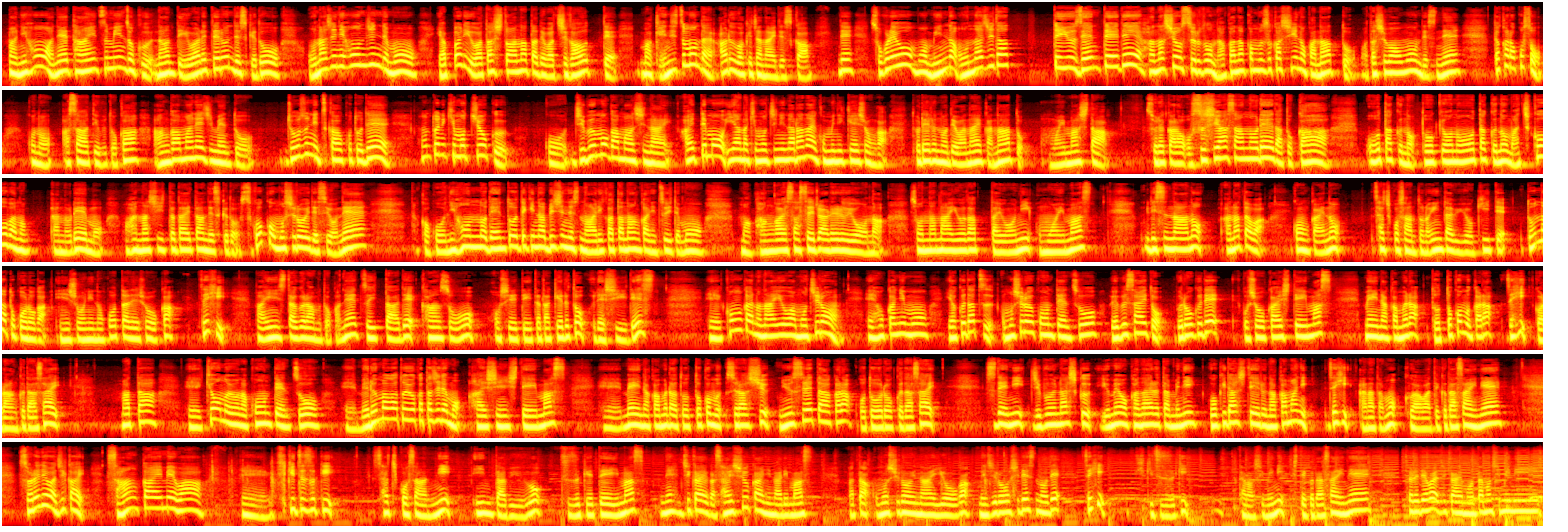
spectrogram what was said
まあ日本はね、単一民族なんて言われてるんですけど、同じ日本人でも、やっぱり私とあなたでは違うって、まあ現実問題あるわけじゃないですか。で、それをもうみんな同じだっていう前提で話をするとなかなか難しいのかなと私は思うんですね。だからこそ、このアサーティブとかアンガーマネジメントを上手に使うことで、本当に気持ちよくこう自分も我慢しない相手も嫌な気持ちにならないコミュニケーションが取れるのではないかなと思いました。それからお寿司屋さんの例だとか大田区の東京の大田区の町工場のあの例もお話しいただいたんですけどすごく面白いですよね。なんかこう日本の伝統的なビジネスのあり方なんかについても、まあ、考えさせられるようなそんな内容だったように思います。リスナーのあなたは今回の幸子さんとのインタビューを聞いてどんなところが印象に残ったでしょうか？ぜひ、まあ、インスタグラムとかね、ツイッターで感想を教えていただけると嬉しいです。えー、今回の内容はもちろん、えー、他にも役立つ面白いコンテンツをウェブサイト、ブログでご紹介しています。メイナカムラ .com からぜひご覧ください。また、えー、今日のようなコンテンツを、えメルマガという形でも配信しています。えー、メイ中村 .com スラッシュニュースレターからご登録ください。すでに自分らしく夢を叶えるために動き出している仲間にぜひあなたも加わってくださいね。それでは次回3回目は、えー、引き続き幸子さんにインタビューを続けています。ね、次回が最終回になります。また面白い内容が目白押しですので、ぜひ引き続き楽しみにしてくださいね。それでは次回もお楽しみに。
